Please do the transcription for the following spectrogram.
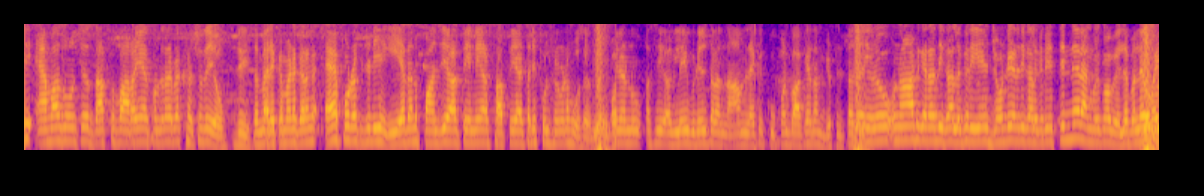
ਤੁਸੀਂ Amazon 'ਚ 10 12000 15 ਰੁਪਏ ਖਰਚਦੇ ਹੋ। ਤਾਂ ਮੈਂ ਰეკਮੈਂਡ ਕਰਾਂਗਾ ਇਹ ਪ੍ਰੋਡਕਟ ਜਿਹੜੀ ਹੈਗੀ ਹੈ ਤੁਹਾਨੂੰ 5000 3000 7000 ਤੱਕ ਫੁੱਲਫਿਲਮੈਂਟ ਹੋ ਸਕਦੀ ਹੈ। ਇਹਨਾਂ ਨੂੰ ਅਸੀਂ ਅਗਲੀ ਵੀਡੀਓ 'ਚ ਤੁਹਾਡਾ ਨਾਮ ਲੈ ਕੇ ਕੂਪਨ ਪਾ ਕੇ ਤੁਹਾਨੂੰ ਗਿਫਟ ਦਿੱਤਾ ਜਾਏਗਾ। 59 11 ਦੀ ਗੱਲ ਕਰੀਏ ਜੌਂਡੀਅਰ ਦੀ ਗੱਲ ਕਰੀਏ ਤਿੰਨੇ ਰੰਗ ਮੇਰੇ ਕੋਲ ਅਵੇਲੇਬਲ ਨੇ।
